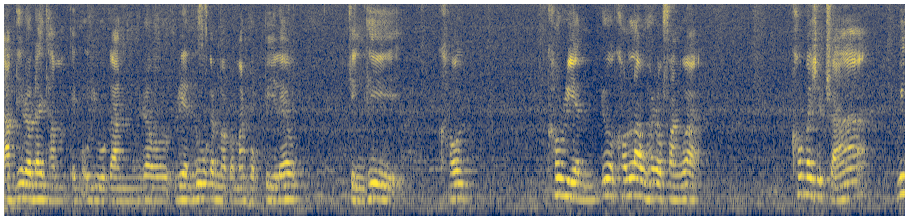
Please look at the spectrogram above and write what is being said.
ตามที่เราได้ทำ MOU กันเราเรียนรู้กันมาประมาณ 6 ปีแล้ว สิ่งที่เขาเขาเรียนหรือว่าเขาเล่าให้เราฟังว่า เขาไปศึกษาวิ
